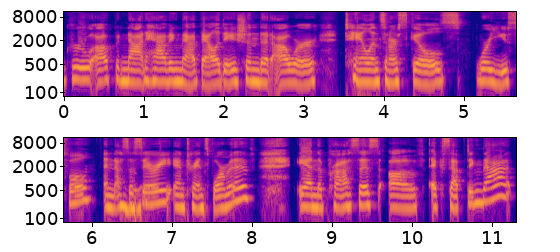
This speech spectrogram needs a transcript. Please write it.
grew up not having that validation that our talents and our skills were useful and mm-hmm. necessary mm-hmm. and transformative. And the process of accepting that,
